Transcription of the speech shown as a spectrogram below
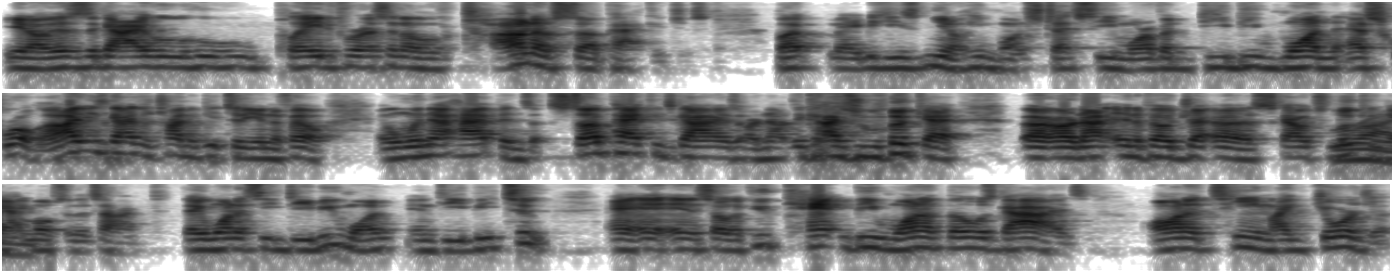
You know, this is a guy who, who played for us in a ton of sub packages but maybe he's, you know, he wants to see more of a DB1 esque role. A lot of these guys are trying to get to the NFL. And when that happens, sub package guys are not the guys you look at, uh, are not NFL uh, scouts looking right. at most of the time. They want to see DB1 and DB2. And, and so if you can't be one of those guys, on a team like Georgia,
